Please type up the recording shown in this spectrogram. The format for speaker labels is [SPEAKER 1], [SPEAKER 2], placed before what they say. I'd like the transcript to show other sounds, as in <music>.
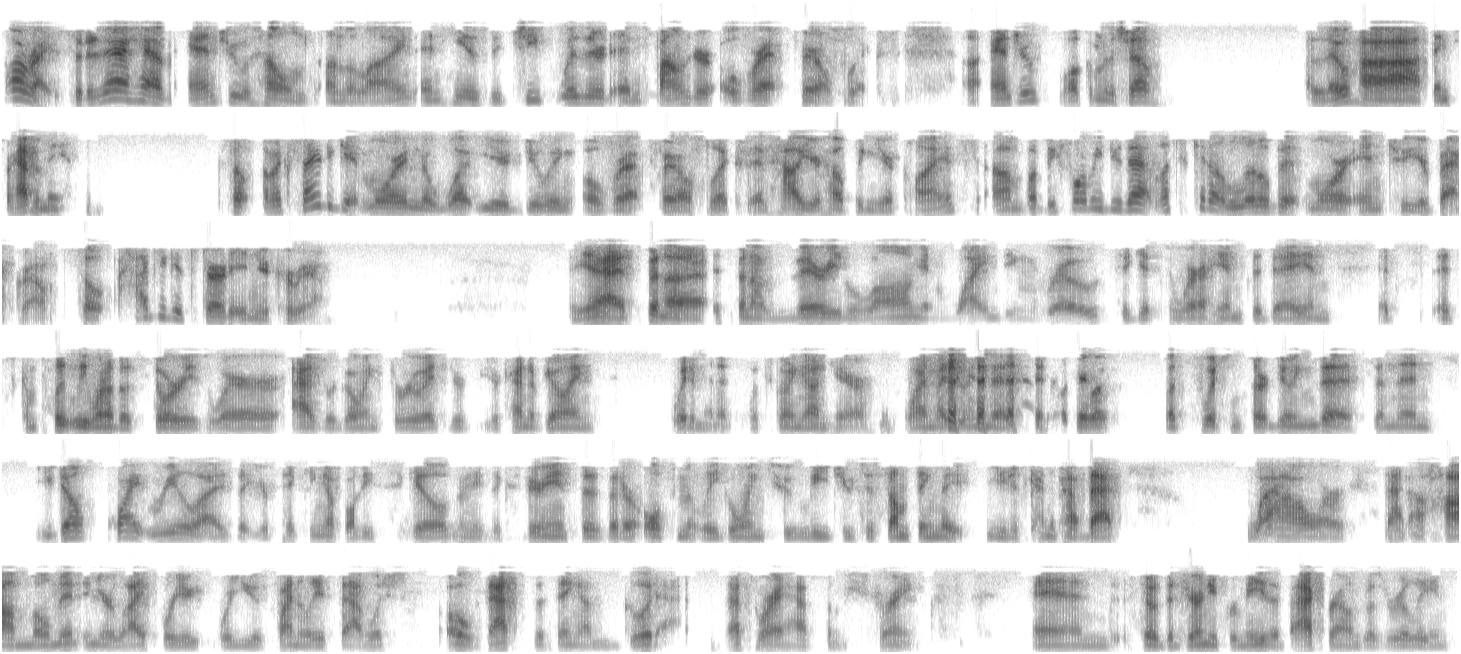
[SPEAKER 1] All right, so today I have Andrew Helms on the line, and he is the chief wizard and founder over at Feralflix. Uh, Andrew, welcome to the show.
[SPEAKER 2] Aloha. Thanks for having me.
[SPEAKER 1] So I'm excited to get more into what you're doing over at Feralflix and how you're helping your clients. Um, but before we do that, let's get a little bit more into your background. So how did you get started in your career?
[SPEAKER 2] Yeah, it's been a it's been a very long and winding road to get to where I am today, and it's it's completely one of those stories where as we're going through it, you're you're kind of going, wait a minute, what's going on here? Why am I doing this? <laughs> okay, let's let's switch and start doing this, and then you don't quite realize that you're picking up all these skills and these experiences that are ultimately going to lead you to something that you just kind of have that wow or that aha moment in your life where you where you finally establish, oh, that's the thing I'm good at. That's where I have some strengths. And so the journey for me, the background was really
